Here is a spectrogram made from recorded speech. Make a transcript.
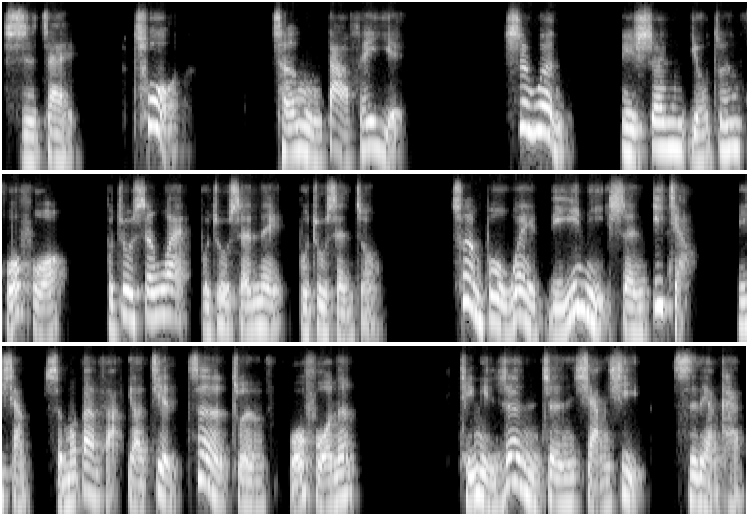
实在错了，诚大非也。试问你身有尊活佛，不住身外，不住身内，不住身中，寸步未离你身一角。你想什么办法要见这尊活佛呢？请你认真详细思量看。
